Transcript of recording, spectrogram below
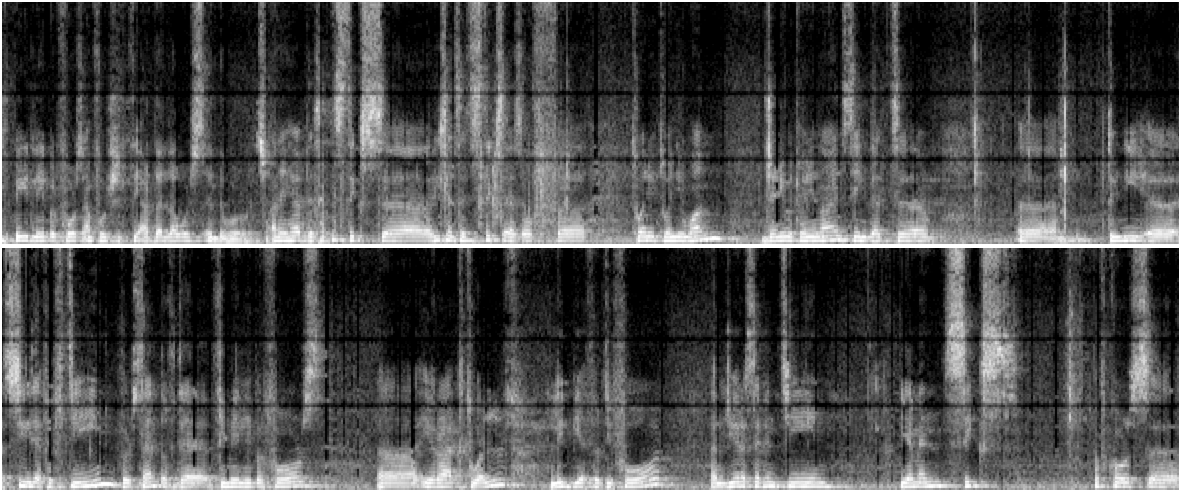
the paid labor force, unfortunately, are the lowest in the world. And I have the statistics, uh, recent statistics as of uh, 2021, January 29, saying that uh, uh, uh, Syria 15% of the female labor force, Iraq 12, Libya 34, Algeria 17, Yemen 6. Of course, uh,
